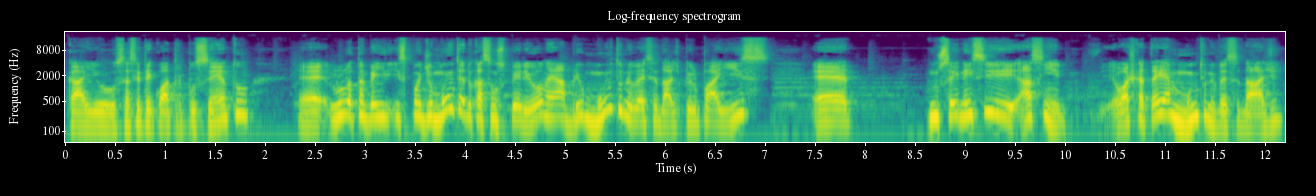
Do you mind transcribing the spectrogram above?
caiu 64%. É, Lula também expandiu muito a educação superior, né? Abriu muita universidade pelo país. É, não sei nem se. Assim, eu acho que até é muita universidade.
